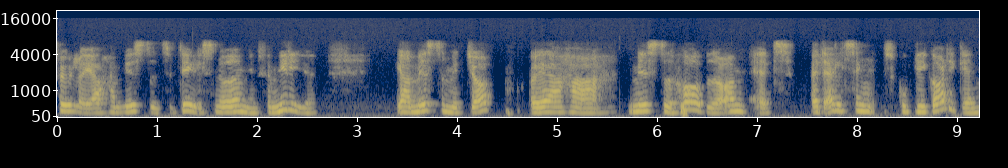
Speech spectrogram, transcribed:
føler, jeg har mistet til dels noget af min familie jeg har mistet mit job, og jeg har mistet håbet om, at, at alting skulle blive godt igen.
